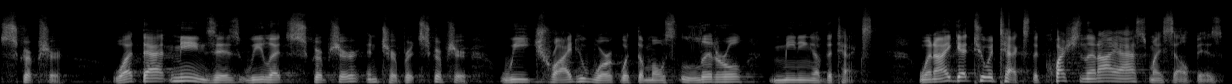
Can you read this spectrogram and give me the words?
Scripture. What that means is we let Scripture interpret Scripture. We try to work with the most literal meaning of the text. When I get to a text, the question that I ask myself is,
